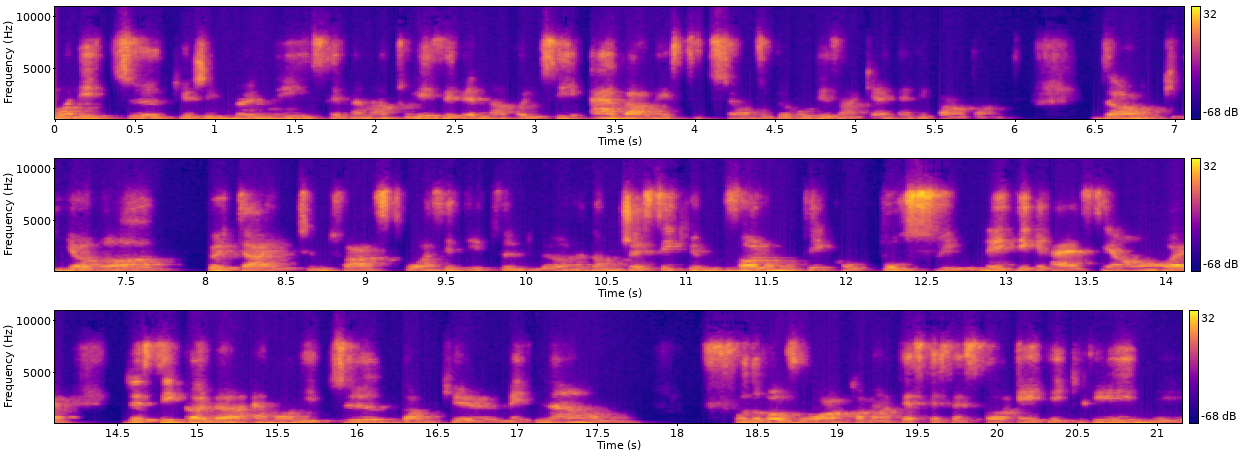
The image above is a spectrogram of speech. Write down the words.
Moi, l'étude que j'ai menée, c'est vraiment tous les événements policiers avant l'institution du Bureau des enquêtes indépendantes. Donc, il y aura peut-être une phase 3, cette étude-là. Donc, je sais qu'il y a une volonté qu'on poursuive l'intégration euh, de ces cas-là à mon étude. Donc, euh, maintenant, il faudra voir comment est-ce que ça sera intégré, mais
